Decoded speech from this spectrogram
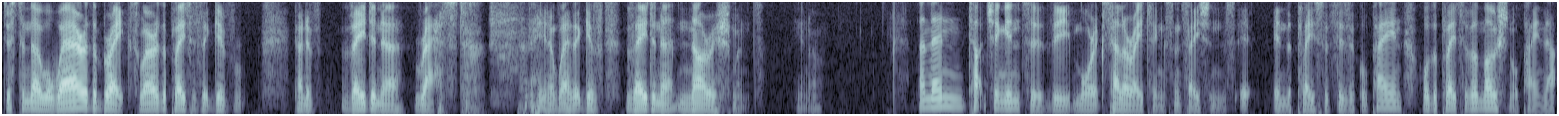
just to know, well, where are the brakes? Where are the places that give kind of Vedana rest? you know, where that give Vedana nourishment, you know. And then touching into the more accelerating sensations in the place of physical pain or the place of emotional pain, that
